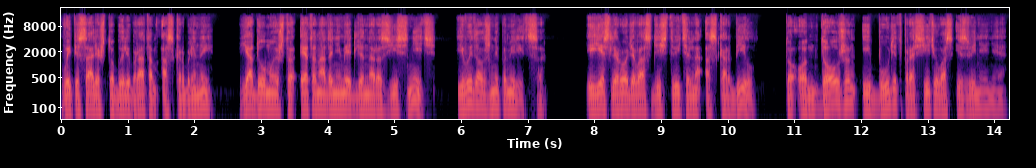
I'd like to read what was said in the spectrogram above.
«Вы писали, что были братом оскорблены. Я думаю, что это надо немедленно разъяснить, и вы должны помириться. И если Родя вас действительно оскорбил, то он должен и будет просить у вас извинения».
